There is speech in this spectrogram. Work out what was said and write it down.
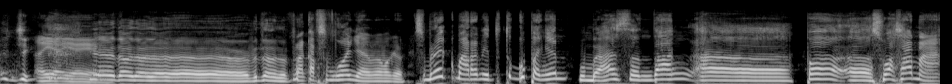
Anjing. Oh, iya iya iya. Iya, betul, betul, betul, betul, betul, betul. Perangkap semuanya memang. Sebenarnya kemarin itu tuh gue pengen membahas tentang eh, apa eh, suasana,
